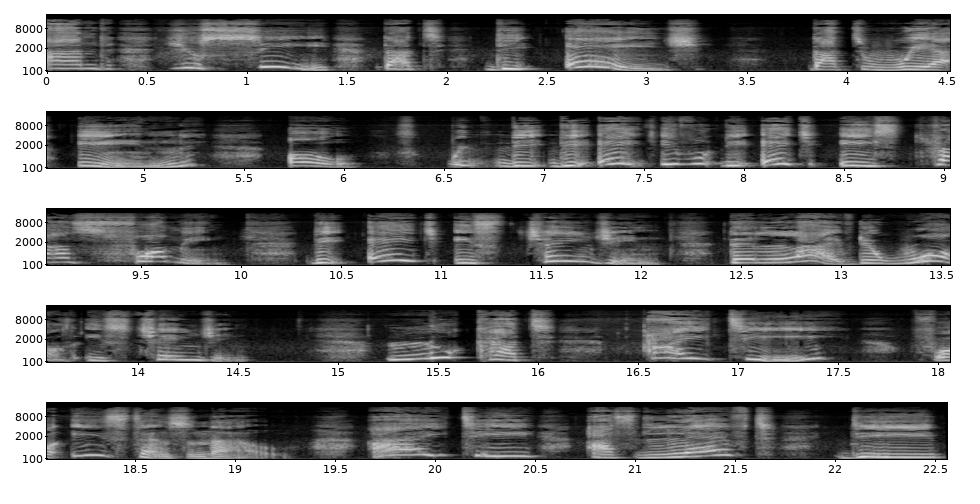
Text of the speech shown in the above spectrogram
And you see that the age that we are in, oh, the, the age, even the age is transforming. The age is changing. The life, the world is changing. Look at IT, for instance, now. IT has left the,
